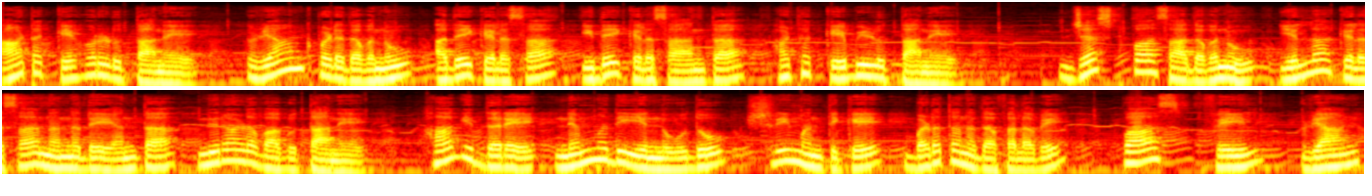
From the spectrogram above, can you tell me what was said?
ಆಟಕ್ಕೆ ಹೊರಡುತ್ತಾನೆ. ರ್ಯಾಂಕ್ ಪಡೆದವನು ಅದೇ ಕೆಲಸ, ಇದೇ ಕೆಲಸ ಅಂತ ಹಠಕ್ಕೆ ಬೀಳುತ್ತಾನೆ. ಜಸ್ಟ್ ಪಾಸ್ ಆದವನು ಎಲ್ಲಾ ಕೆಲಸ ನನ್ನದೇ ಅಂತ ನಿರಾಳವಾಗುತ್ತಾನೆ. ಹಾಗಿದ್ದರೆ ನೆಮ್ಮದಿ ಎನ್ನುವುದು ಶ್ರೀಮಂತಿಕೆ ಬಡತನದ ಫಲವೇ? ಪಾಸ್, ಫೇಲ್ ರ್ಯಾಂಕ್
